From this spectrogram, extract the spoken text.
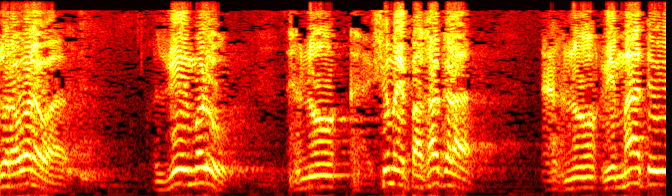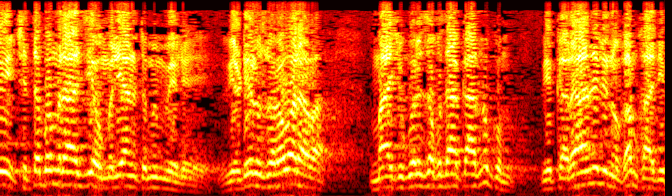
زور ور وا زوی مړو نو شمه پخا کړه نو وی ماته وی چې ته بم راځي او مليان ته مم ویلې وی ډېر زوره وراوه ما چې ګورزه خدا کار نه کوم وی کران لینو غم خادي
